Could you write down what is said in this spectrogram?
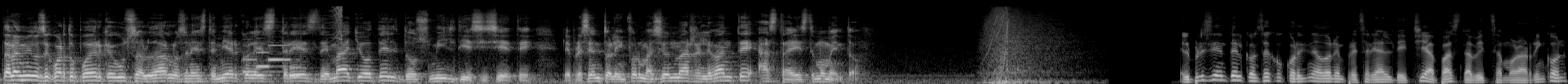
tal amigos de Cuarto Poder? Qué gusto saludarlos en este miércoles 3 de mayo del 2017. Le presento la información más relevante hasta este momento. El presidente del Consejo Coordinador Empresarial de Chiapas, David Zamora Rincón,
